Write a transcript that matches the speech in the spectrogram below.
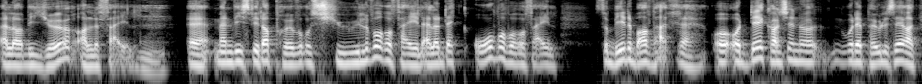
eller vi gjør alle feil. Eh, men hvis vi da prøver å skjule våre feil, eller dekke over våre feil, så blir det bare verre. Og, og det er kanskje noe, noe av det Paulus ser, at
